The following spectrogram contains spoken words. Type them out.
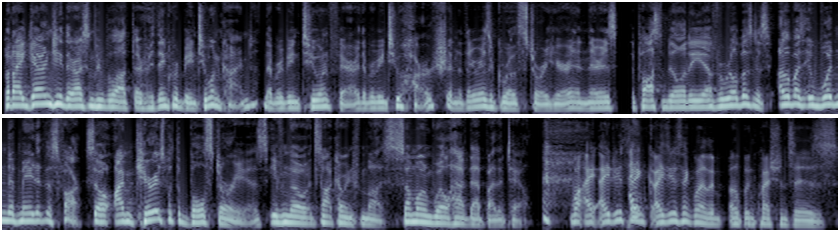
but I guarantee there are some people out there who think we're being too unkind, that we're being too unfair, that we're being too harsh, and that there is a growth story here, and there is the possibility of a real business. Otherwise, it wouldn't have made it this far. So I'm curious what the bull story is, even though it's not coming from us. Someone will have that by the tail. Well, I, I do think I, do think one of the open questions is,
